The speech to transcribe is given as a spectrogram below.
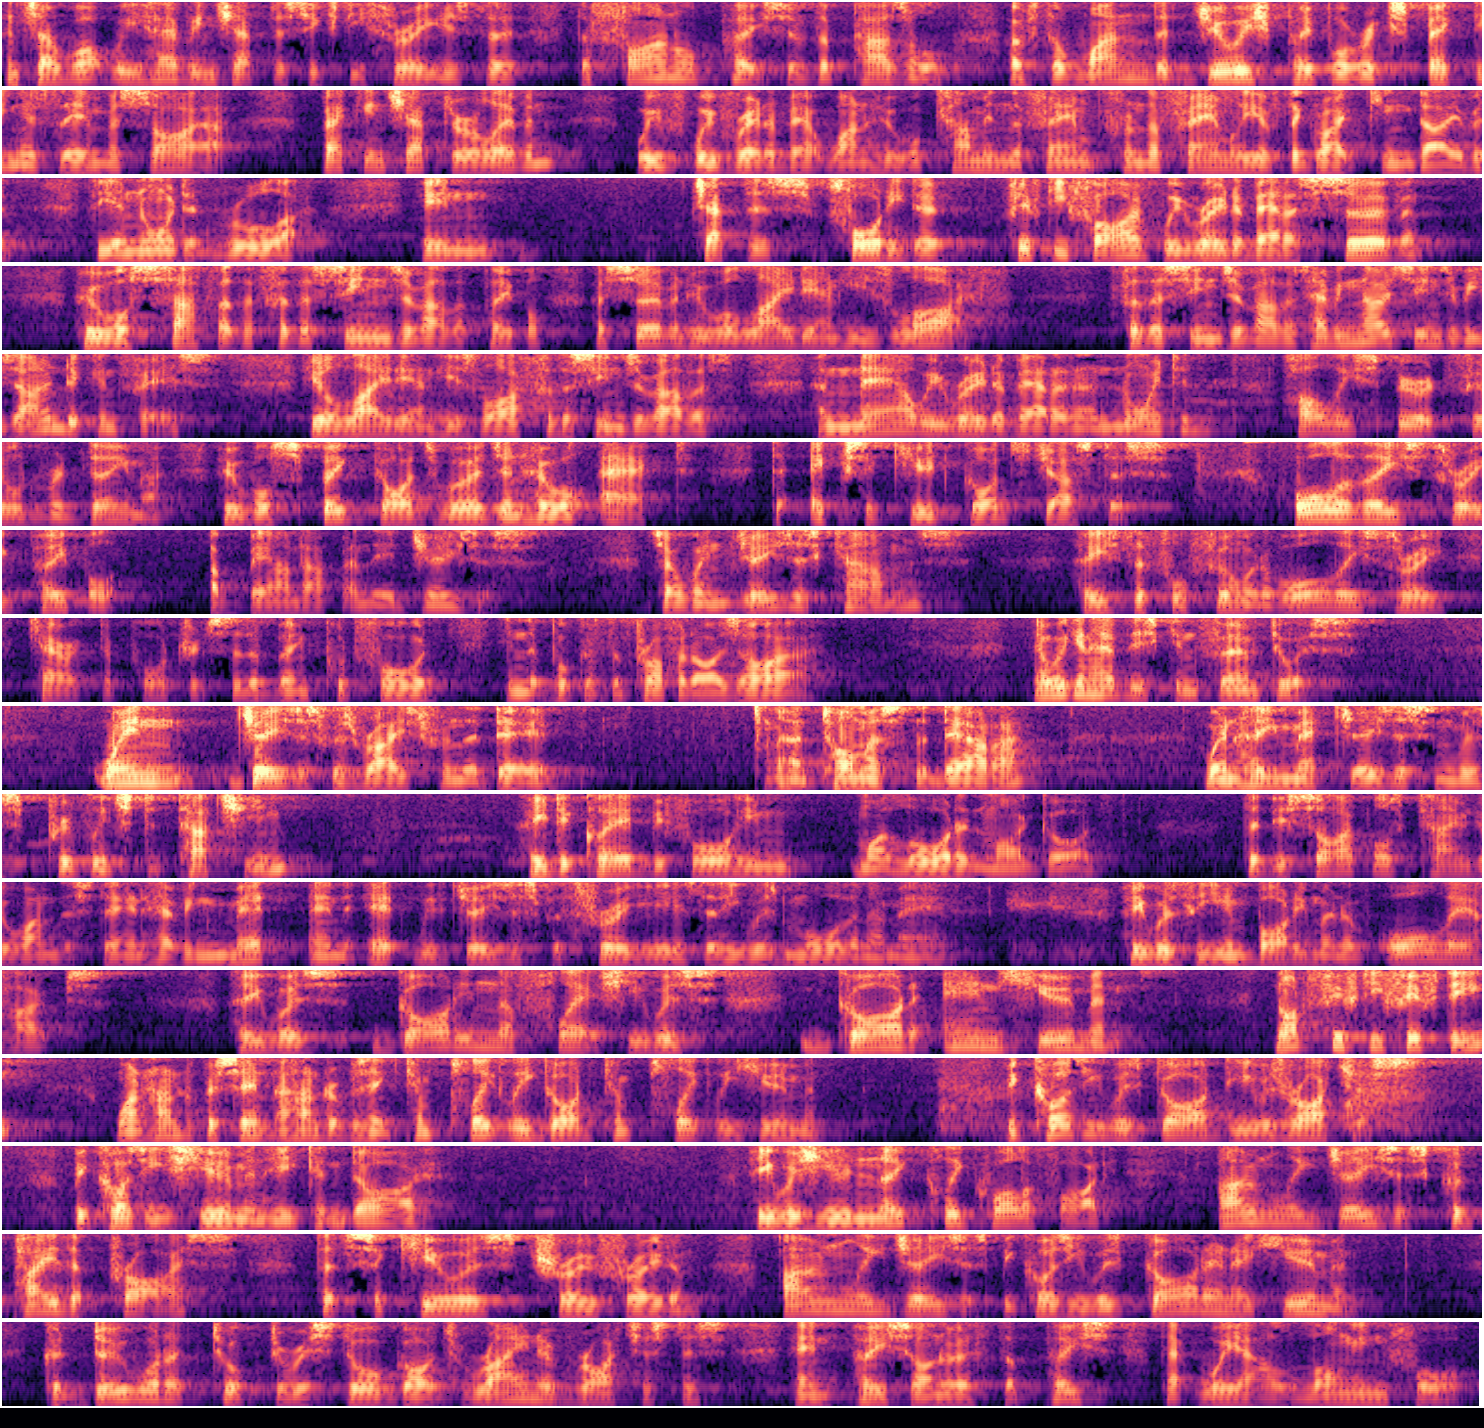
And so what we have in chapter 63 is the, the final piece of the puzzle of the one that Jewish people were expecting as their Messiah. Back in chapter 11, we've, we've read about one who will come in the fam- from the family of the great King David the anointed ruler. In chapters 40 to 55, we read about a servant who will suffer for the sins of other people, a servant who will lay down his life for the sins of others. Having no sins of his own to confess, he'll lay down his life for the sins of others. And now we read about an anointed, Holy Spirit filled Redeemer who will speak God's words and who will act to execute God's justice. All of these three people are bound up and they're Jesus. So when Jesus comes, he's the fulfillment of all these three character portraits that have been put forward in the book of the prophet Isaiah. Now we can have this confirmed to us. When Jesus was raised from the dead, uh, Thomas the doubter, when he met Jesus and was privileged to touch him, he declared before him, my Lord and my God the disciples came to understand, having met and ate with Jesus for three years, that he was more than a man. He was the embodiment of all their hopes. He was God in the flesh. He was God and human. Not 50-50, 100% 100%, completely God, completely human. Because he was God, he was righteous. Because he's human, he can die. He was uniquely qualified. Only Jesus could pay the price that secures true freedom. Only Jesus, because he was God and a human, could do what it took to restore God's reign of righteousness and peace on earth, the peace that we are longing for.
